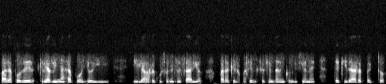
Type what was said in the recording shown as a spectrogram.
para poder crear líneas de apoyo y, y los recursos necesarios para que los pacientes se sientan en condiciones de equidad respecto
